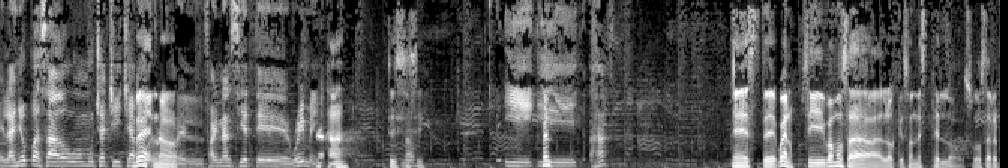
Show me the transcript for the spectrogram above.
El año pasado hubo mucha chicha por- Bueno. por, el Final 7 Remake. Ajá. Sí, sí, ¿No? sí. Y, y ajá. Este, bueno, si vamos a lo que son este los juegos RPG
